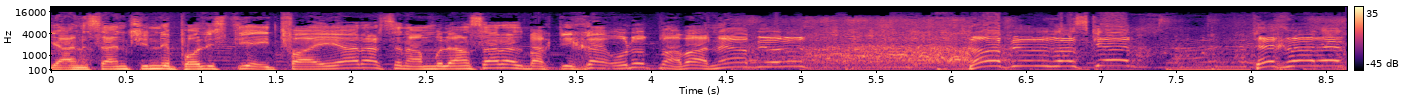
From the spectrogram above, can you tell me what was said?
yani sen şimdi polis diye itfaiyeyi ararsın ambulansı ararsın bak dikkat unutma bak ne yapıyoruz? Ne yapıyoruz asker? Tekrar et.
